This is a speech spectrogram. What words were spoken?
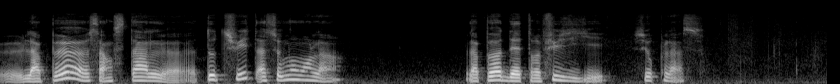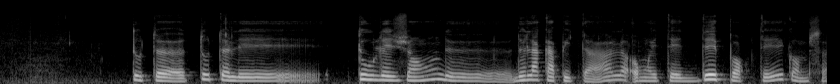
Euh, La peur s'installe euh, tout de suite à ce moment-là. La peur d'être fusillé sur place. Euh, toutes les, tous les gens de, de la capitale ont été déportés comme ça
